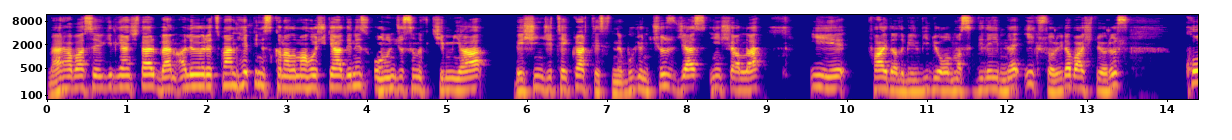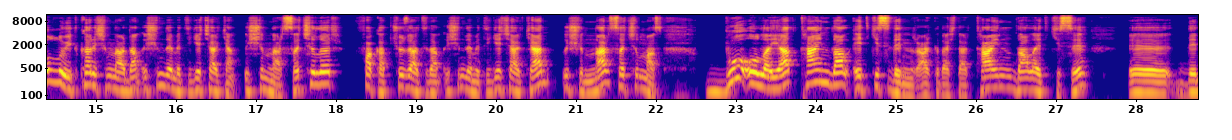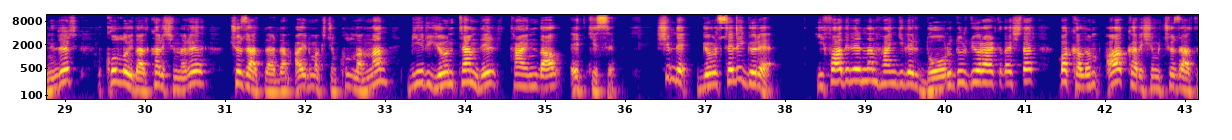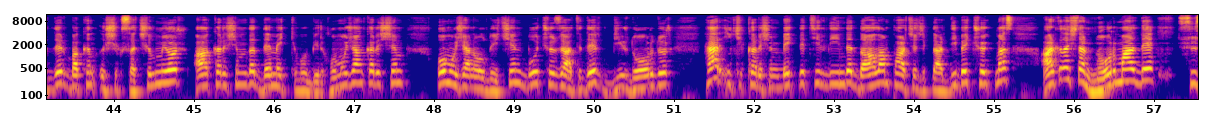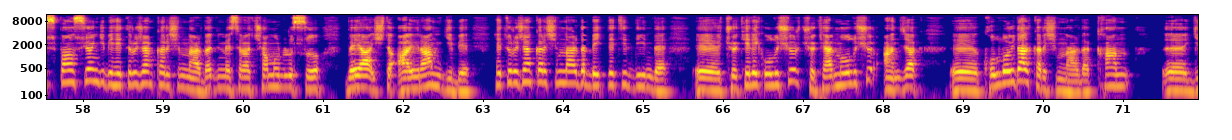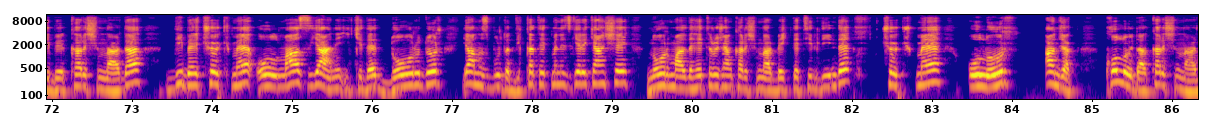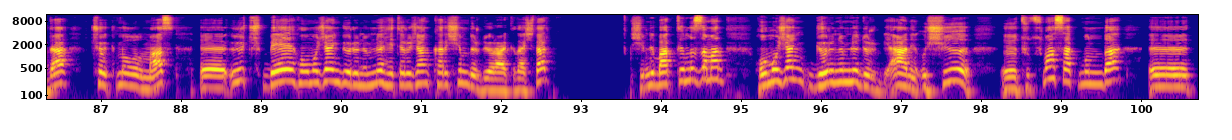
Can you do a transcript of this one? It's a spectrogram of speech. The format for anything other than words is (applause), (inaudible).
Merhaba sevgili gençler ben Ali öğretmen hepiniz kanalıma hoş geldiniz 10. sınıf kimya 5. tekrar testini bugün çözeceğiz İnşallah iyi faydalı bir video olması dileğimle ilk soruyla başlıyoruz kolloid karışımlardan ışın demeti geçerken ışınlar saçılır fakat çözeltiden ışın demeti geçerken ışınlar saçılmaz bu olaya Tyndall etkisi denilir arkadaşlar Tyndall etkisi e, denilir. Kolloidal karışımları çözeltilerden ayırmak için kullanılan bir yöntemdir Tyndall etkisi. Şimdi görsele göre ifadelerinden hangileri doğrudur diyor arkadaşlar. Bakalım A karışımı çözeltidir. Bakın ışık saçılmıyor. A karışımında demek ki bu bir homojen karışım. Homojen olduğu için bu çözeltidir. Bir doğrudur. Her iki karışım bekletildiğinde dağılan parçacıklar dibe çökmez. Arkadaşlar normalde süspansiyon gibi heterojen karışımlarda mesela çamurlu su veya işte ayran gibi heterojen karışımlarda bekletildiğinde e, çökelek oluşur, çökelme oluşur. Ancak e, kolloidal karışımlarda kan e, gibi karışımlarda dibe çökme olmaz. Yani 2 de doğrudur. Yalnız burada dikkat etmeniz gereken şey normalde heterojen karışımlar bekletildiğinde çökme olur. Ancak kolloidal karışımlarda çökme olmaz. Ee, 3B homojen görünümlü heterojen karışımdır diyor arkadaşlar. Şimdi baktığımız zaman homojen görünümlüdür. Yani ışığı e, tutmazsak bunda e,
